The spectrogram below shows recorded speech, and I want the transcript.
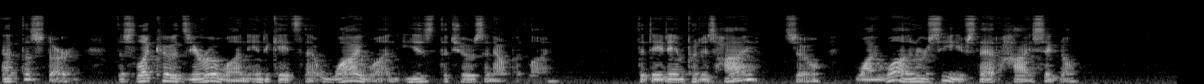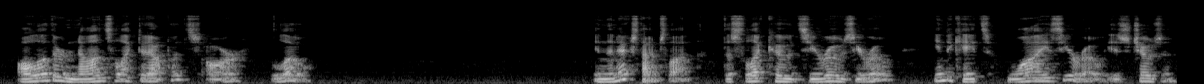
At the start, the select code 01 indicates that Y1 is the chosen output line. The data input is high, so Y1 receives that high signal. All other non-selected outputs are low. In the next time slot, the select code 00 indicates Y0 is chosen.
